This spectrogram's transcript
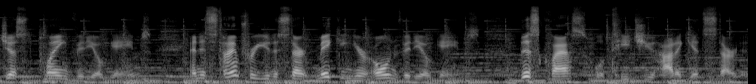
just playing video games and it's time for you to start making your own video games. This class will teach you how to get started.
